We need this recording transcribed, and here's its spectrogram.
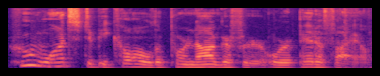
Who wants to be called a pornographer or a pedophile?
